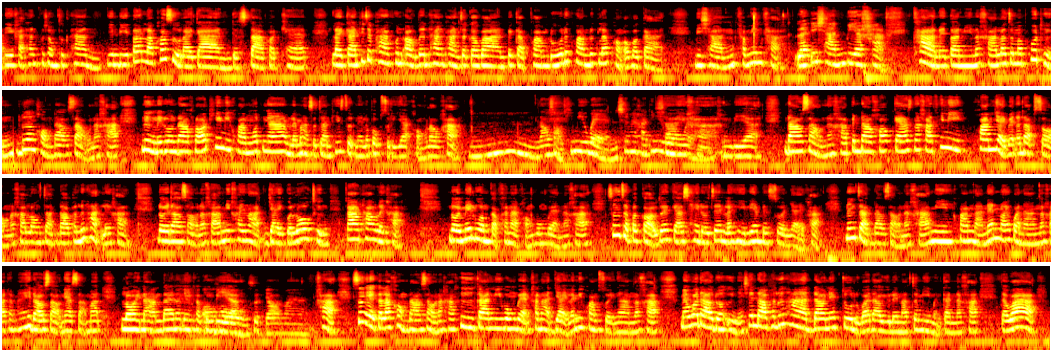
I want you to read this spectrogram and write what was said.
วัสดีค่ะท่านผู้ชมทุกท่าน ยินดีต้อนรับเข้าสู่รายการ The Star Podcast รายการที่จะพาคุณออกเดินทางผ่านจักรวาลไปกับความรู้และความลึกลับของอวกาศ ดิฉันขมิ้นค่ะ และดิฉันเบียร์ค่ะ ค่ะในตอนนี้นะคะเราจะมาพูดถึงเรื่องของดาวเสาร์นะคะหนึ่งในดวงดาวเคราะห์ที่มีความงดงาม และมหัศจรรย์ที่สุดในระบบสุริยะของเราค่ะ อืม ดาวเสาร์ที่มีแหวนใช่ไหมคะที่มีวใช่งแหวนค่ะคุณเบียร์ดาวเสาร์นะคะ เป็นดาวเคราะห์แก๊สนะคะ ที่มีความใหญ่เป็นอันดับสองนะคะรองจากดาวพฤหัสเลยค่ะ โดยดาวเสาร์นะคะ มีขนาดใหญ่กว่าโลกถึง 9 เท่าเลยค่ะ โดยไม่รวมกับขนาดของวงแหวนนะคะ ซึ่งจะประกอบด้วยแก๊สไฮโดรเจน และฮีเลียมเป็นส่วนใหญ่ค่ะ เนื่องจากดาวเสาร์นะคะ มีความหนาแน่นน้อยกว่าน้ำนะคะทำให้ดาวเสาร์เนี่ยสามารถลอยน้ำได้นั่นเองค่ะคุณเบียร์โอ้โหสุดยอดมากค่ะ ซึ่งเอกลักษณ์ของดาวเสาร์นะคะ คือการมีวงแหวนขนาดใหญ่และมีความสวยงามนะคะ แม้ว่าดาวดวงอื่น อย่างเช่นดาวพฤหัสดาวเนปจูนหรือว่าดาวยูเรนัสจะมีเหมือนกันนะคะ แต่ว่า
